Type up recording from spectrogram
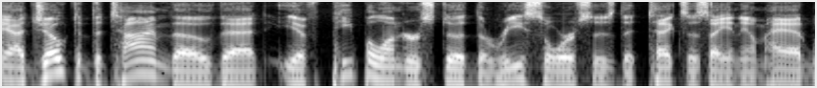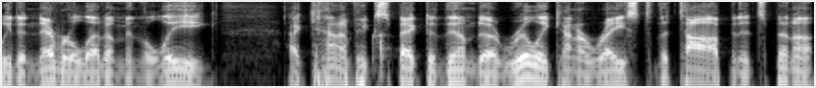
I joked at the time though that if people understood the resources that Texas A&M had, we'd have never let them in the league. I kind of expected them to really kind of race to the top, and it's been a,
